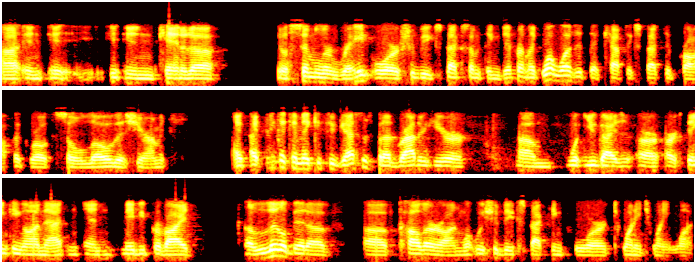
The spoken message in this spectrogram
uh, in Canada, you know, similar rate, or should we expect something different? Like, what was it that kept expected profit growth so low this year? I mean, I think I can make a few guesses, but I'd rather hear um, what you guys are thinking on that and maybe provide a little bit of color on what we should be expecting for 2021.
